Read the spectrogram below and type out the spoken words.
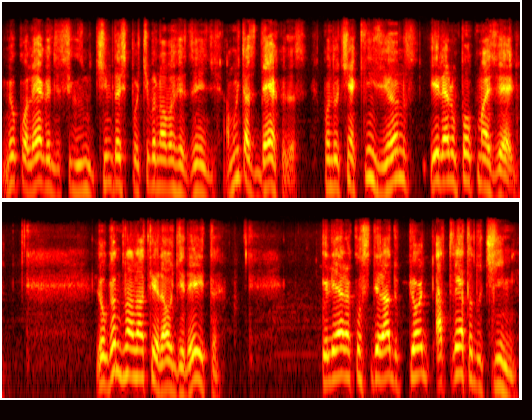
meu colega de segundo time da Esportiva Nova Resende, há muitas décadas, quando eu tinha 15 anos e ele era um pouco mais velho. Jogando na lateral direita, ele era considerado o pior atleta do time,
